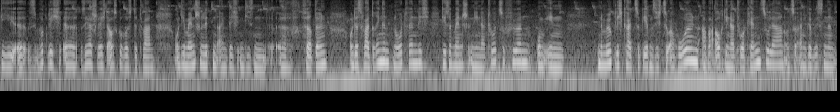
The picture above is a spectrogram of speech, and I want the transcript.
die äh, wirklich äh, sehr schlecht ausgerüstet waren und die Menschen litten eigentlich in diesen äh, Vierteln und es war dringend notwendig, diese Menschen in die Natur zu führen, um ihnen eine Möglichkeit zu geben, sich zu erholen, aber auch die Natur kennenzulernen und zu einem gewissen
